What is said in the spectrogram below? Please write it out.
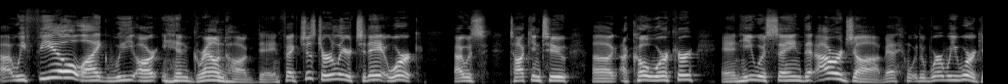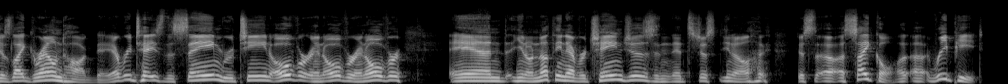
uh, we feel like we are in Groundhog Day. In fact, just earlier today at work, I was talking to uh, a coworker, and he was saying that our job, eh, where we work, is like Groundhog Day. Every day is the same routine over and over and over and you know nothing ever changes and it's just you know just a, a cycle a, a, repeat.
